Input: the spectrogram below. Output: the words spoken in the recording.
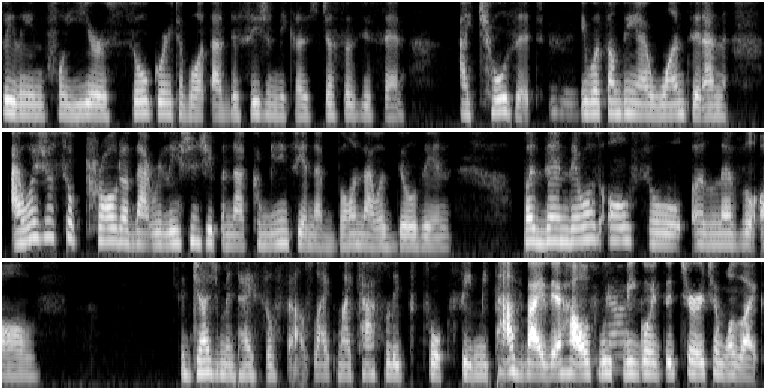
feeling for years so great about that decision because, just as you said, I chose it. Mhm. It was something I wanted. And I was just so proud of that relationship and that community and that bond I was building. But then there was also a level of judgment I still felt. Like my Catholic folks seen me pass by their house with Yeah. me going to church and was like,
